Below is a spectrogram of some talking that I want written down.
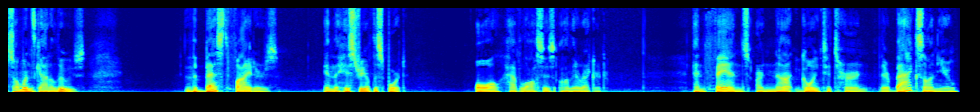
Someone's got to lose. The best fighters in the history of the sport all have losses on their record. And fans are not going to turn their backs on you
